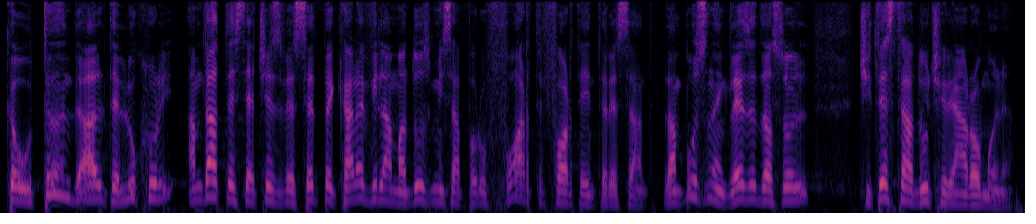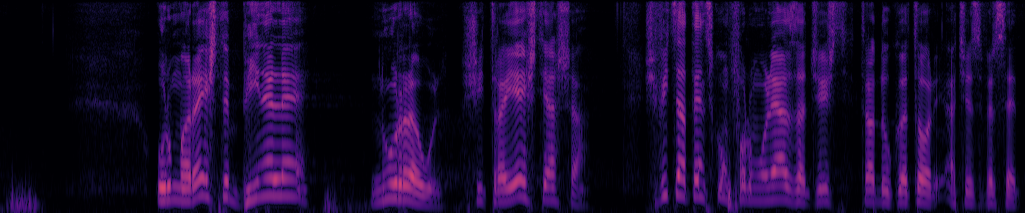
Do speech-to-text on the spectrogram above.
căutând alte lucruri, am dat peste acest verset pe care vi l-am adus, mi s-a părut foarte, foarte interesant. L-am pus în engleză, dar să-l citesc traducerea în română. Urmărește binele, nu răul, și trăiește așa. Și fiți atenți cum formulează acești traducători acest verset.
